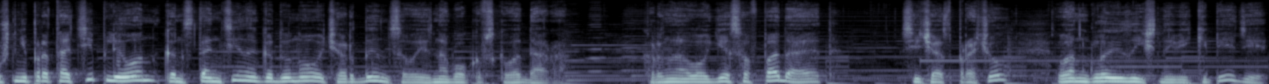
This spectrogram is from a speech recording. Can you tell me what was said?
Уж не прототип ли он Константина Годунова-Чердынцева из Набоковского дара? Хронология совпадает. Сейчас прочел в англоязычной Википедии,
